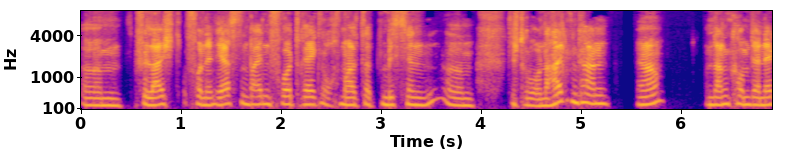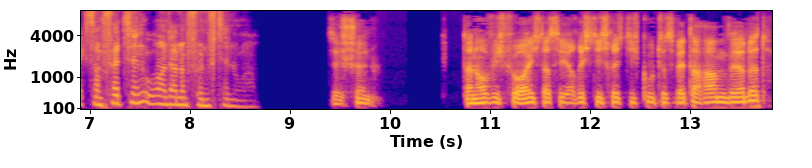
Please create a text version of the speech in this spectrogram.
ähm, vielleicht von den ersten beiden Vorträgen auch mal ein bisschen ähm, sich darüber unterhalten kann. Ja. Und dann kommt der nächste um 14 Uhr und dann um 15 Uhr. Sehr schön. Dann hoffe ich für euch, dass ihr richtig, richtig gutes Wetter haben werdet.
